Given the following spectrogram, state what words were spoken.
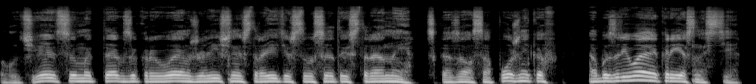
«Получается, мы так закрываем жилищное строительство с этой стороны», — сказал Сапожников, обозревая окрестности.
